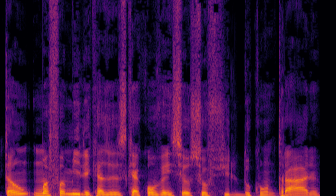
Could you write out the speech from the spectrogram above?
Então, uma família que às vezes quer convencer o seu filho do contrário,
